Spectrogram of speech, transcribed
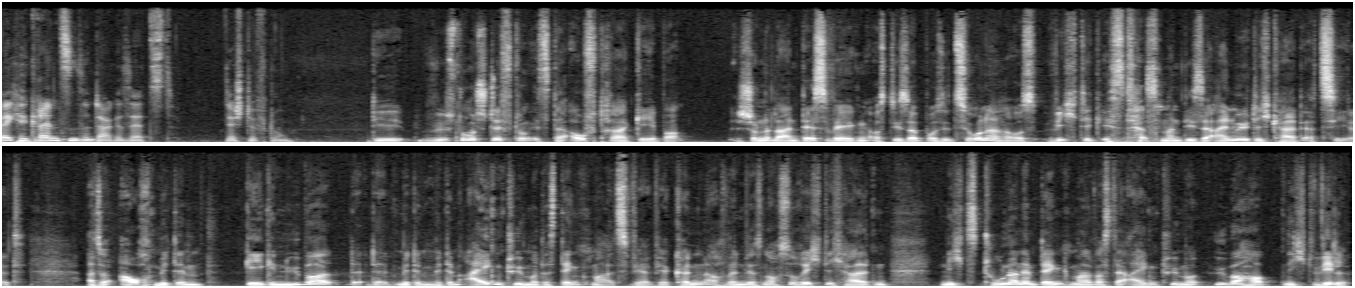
Welche Grenzen sind da gesetzt der Stiftung? Die Wüstenrot-Stiftung ist der Auftraggeber. Schon allein deswegen aus dieser Position heraus wichtig ist, dass man diese Einmütigkeit erzielt. Also auch mit dem gegenüber mit dem, mit dem Eigentümer des Denkmals. Wir, wir können, auch wenn wir es noch so richtig halten, nichts tun an dem Denkmal, was der Eigentümer überhaupt nicht will.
